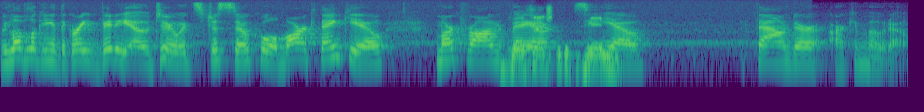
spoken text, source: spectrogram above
we love looking at the great video too. It's just so cool. Mark, thank you. Mark Von Well, Mayer, thanks for the time. CEO, founder, Arcimoto.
